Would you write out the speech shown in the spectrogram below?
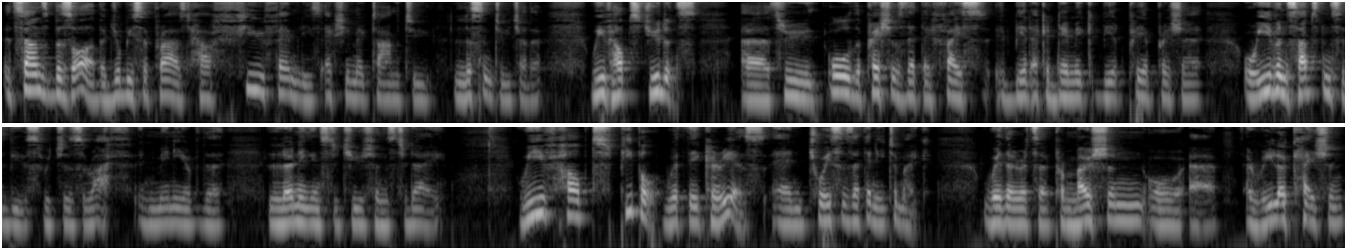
It sounds bizarre, but you'll be surprised how few families actually make time to listen to each other. We've helped students uh, through all the pressures that they face, be it academic, be it peer pressure, or even substance abuse, which is rife in many of the learning institutions today. We've helped people with their careers and choices that they need to make, whether it's a promotion or a, a relocation,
